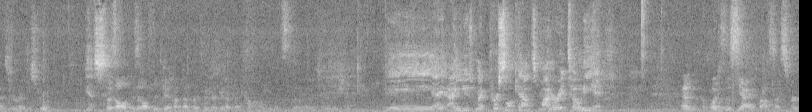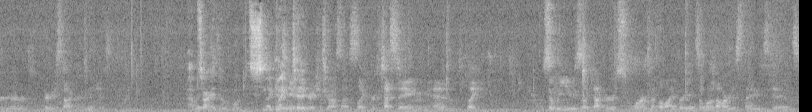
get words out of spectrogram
as your registry. yes. So is all is it all through GitHub.berkeley or GitHub.com? That's the information. Eh, I, I use my personal account, it's Monterey Tony. And what is the CI process for your various Docker images? I'm sorry, the, what can see, Like like continuous to. integration process, like for testing and like. So we use like Docker Swarm at the library, and so one of the hardest things is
